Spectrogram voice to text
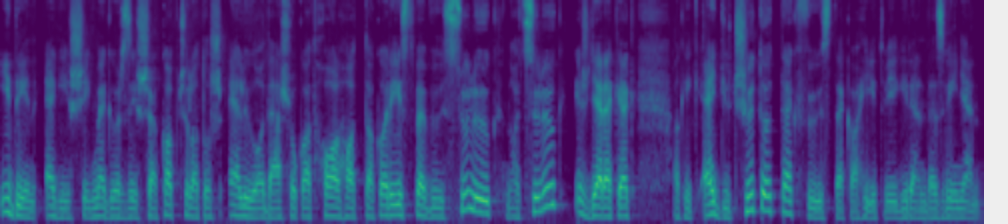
idén egészségmegőrzéssel kapcsolatos előadásokat hallhattak a résztvevő szülők, nagyszülők és gyerekek, akik együtt sütöttek, főztek a hétvégi rendezvényen.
